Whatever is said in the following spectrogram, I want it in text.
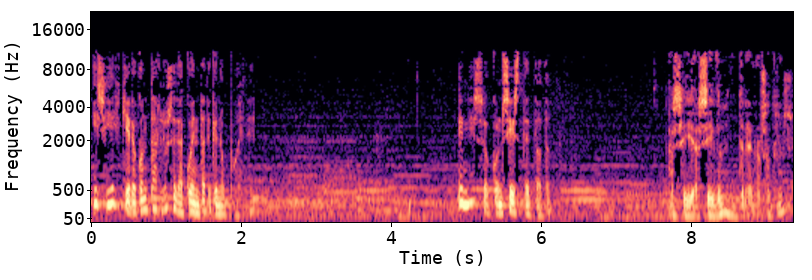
Y si él quiere contarlo, se da cuenta de que no puede. En eso consiste todo. ¿Así ha sido entre nosotros?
